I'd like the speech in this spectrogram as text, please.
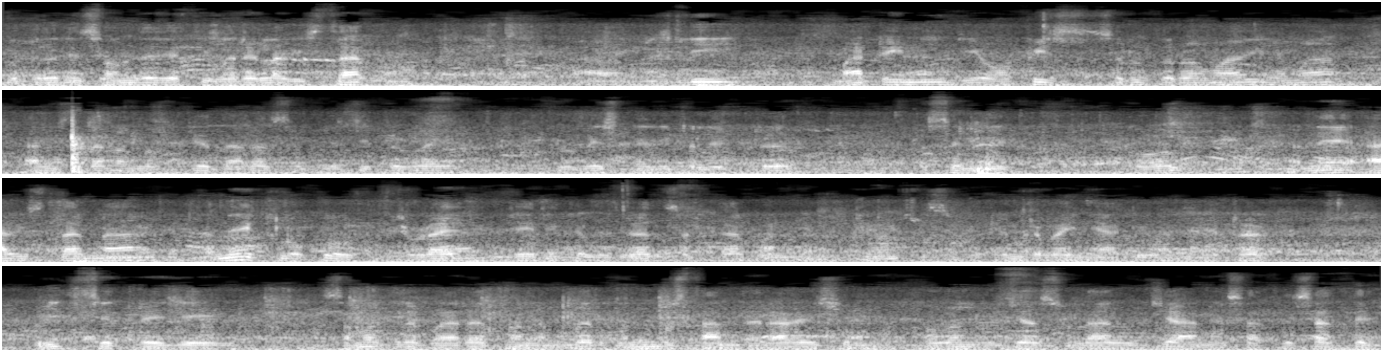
કુદરતી સૌંદર્યથી ભરેલા વિસ્તારમાં વીજળી માટેની જે ઓફિસ શરૂ કરવામાં આવી, એમાં આ વિસ્તારના મુખ્ય ધારાસભ્ય જીતુભાઈ પ્રોબેશનરી કલેક્ટર પસંદગી કોલ અને આ વિસ્તારના અનેક લોકો જોડાયા. જે રીતે ગુજરાત સરકાર માન્ય મુખ્યમંત્રી શ્રી ભૂપેન્દ્રભાઈની આગેવાની હેઠળ વીજ ક્ષેત્રે જે સમગ્ર ભારતમાં નંબર વનનું સ્થાન ધરાવે છે, પવન ઊર્જા, સોલાર ઊર્જા અને સાથે સાથે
